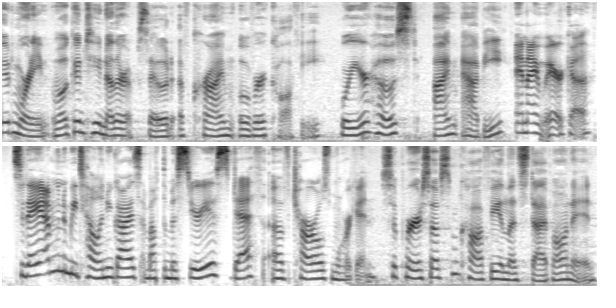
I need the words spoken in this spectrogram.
Good morning. Welcome to another episode of Crime Over Coffee. We're your host. I'm Abby. And I'm Erica. Today I'm going to be telling you guys about the mysterious death of Charles Morgan. So pour yourself some coffee and let's dive on in.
